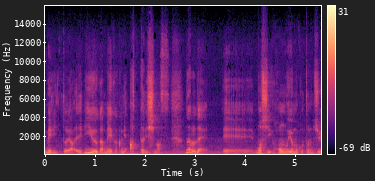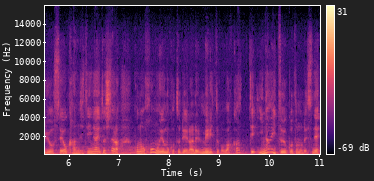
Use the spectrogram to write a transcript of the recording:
メリットや理由が明確にあったりします。なのでえー、もし本を読むことの重要性を感じていないとしたらこの本を読むことで得られるメリットが分かっていないということもですね、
